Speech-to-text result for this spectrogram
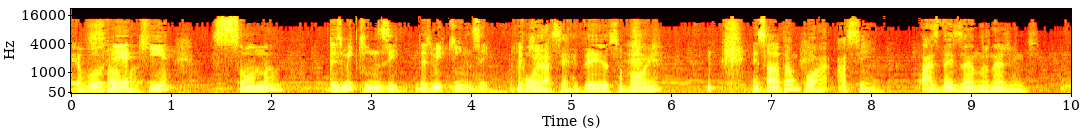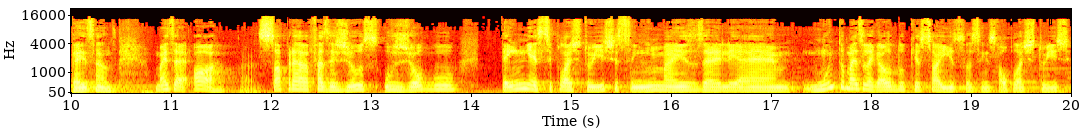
Eu vou ver Soma. aqui. Soma 2015. 2015. Ok. Pô, eu acertei. Eu sou bom, hein? Só Então, porra, assim, quase 10 anos, né, gente? 10 anos. Mas é, ó, só pra fazer jus, o jogo tem esse plot twist, sim, mas ele é muito mais legal do que só isso, assim, só o plot twist.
